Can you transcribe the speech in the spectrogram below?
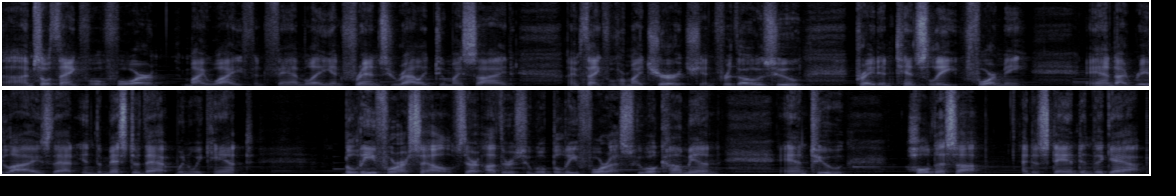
Uh, I'm so thankful for my wife and family and friends who rallied to my side. I'm thankful for my church and for those who prayed intensely for me. And I realize that in the midst of that, when we can't believe for ourselves, there are others who will believe for us, who will come in and to hold us up and to stand in the gap.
